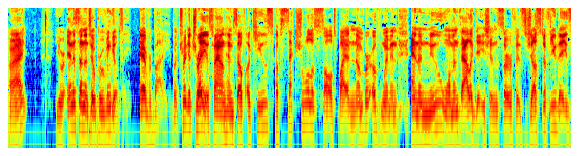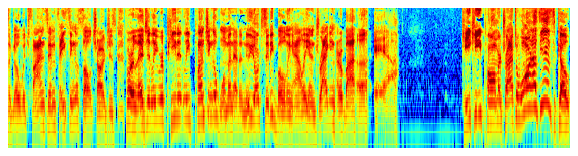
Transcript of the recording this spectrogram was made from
All right? You are innocent until proven guilty. Everybody. But Trigga Trey has found himself accused of sexual assault by a number of women, and a new woman's allegation surfaced just a few days ago, which finds him facing assault charges for allegedly repeatedly punching a woman at a New York City bowling alley and dragging her by her hair. Keke Palmer tried to warn us years ago,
